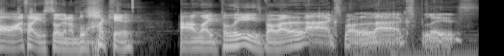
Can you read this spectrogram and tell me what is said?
Oh, I thought you were still gonna block it. I'm like, please, bro, relax, bro, relax, please.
